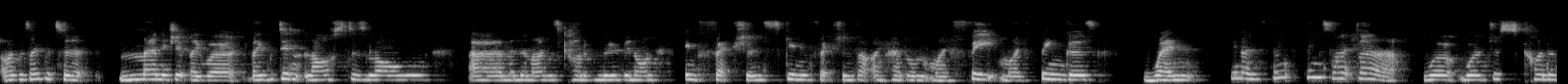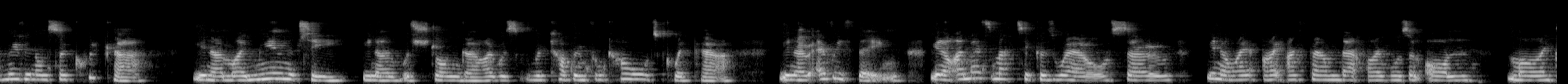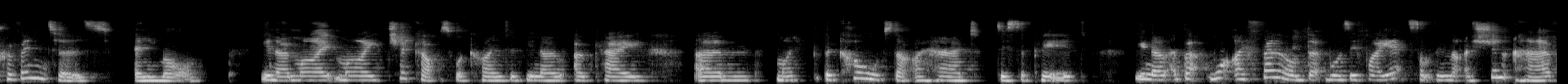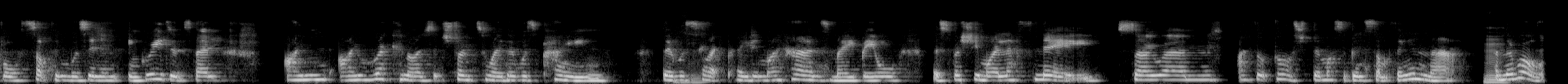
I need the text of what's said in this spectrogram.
I was able to manage it. They were, they didn't last as long. Um, and then I was kind of moving on infections, skin infections that I had on my feet, my fingers, when, you know, th- things like that were, were just kind of moving on so quicker. You know, my immunity, you know, was stronger. I was recovering from colds quicker. You know, everything. You know, I'm asthmatic as well. So, you know, I, I, I found that I wasn't on my preventers anymore you know my my checkups were kind of you know okay. Um my the colds that i had disappeared you know but what i found that was if i ate something that i shouldn't have or something was in ingredients then i i recognized it straight away. There was pain. There was mm-hmm. slight pain in my hands maybe or especially my left knee. So um i thought gosh there must have been something in that. Mm. and there was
